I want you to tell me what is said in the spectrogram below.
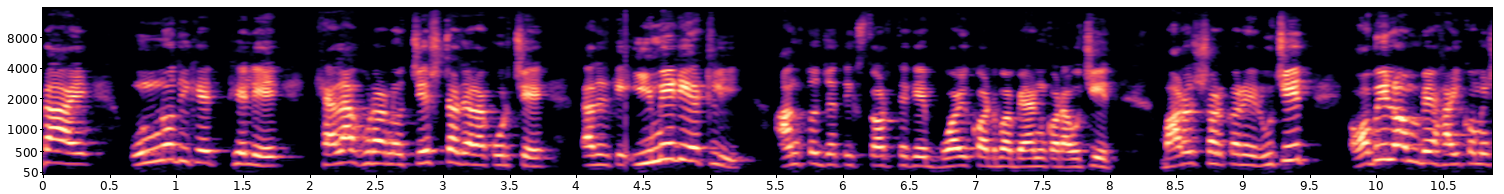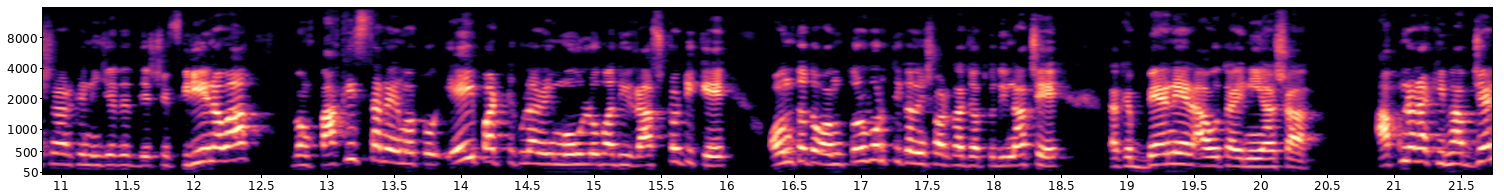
দায় অন্যদিকে ঠেলে খেলা ঘোরানোর চেষ্টা যারা করছে, তাদেরকে ইমিডিয়েটলি আন্তর্জাতিক স্তর থেকে বয়কট বা ব্যান করা উচিত। ভারত সরকারের উচিত অবিলম্বে হাই কমিশনারকে নিজেদের দেশে ফিরিয়ে নেওয়া এবং পাকিস্তানের মতো এই পার্টিকুলার এই মৌলবাদী রাষ্ট্রটিকে অন্তত অন্তর্বর্তীকালীন সরকার যতদিন আছে, তাকে ব্যানের আওতায় নিয়ে আসা। আপনারা কি ভাবছেন?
